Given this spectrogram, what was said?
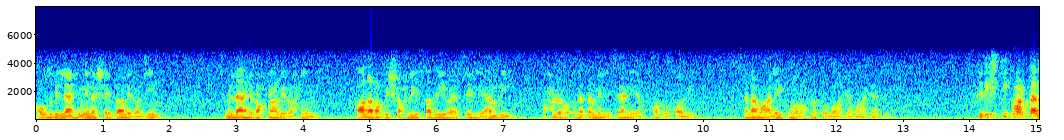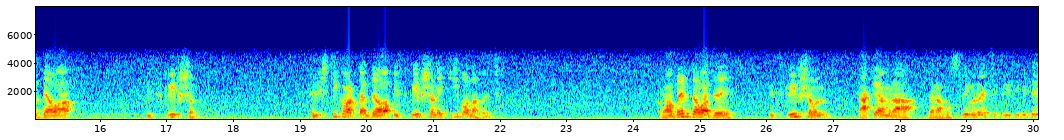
أعوذ بالله من الشيطان الرجيم بسم الله الرحمن الرحيم قال رب اشرح لي صدري ويسر لي أمري واحلل عقدة من لساني يفقه قولي السلام عليكم ورحمة الله وبركاته সৃষ্টিকর্তার দেওয়া প্রিসক্রিপশন সৃষ্টিকর্তার দেওয়া প্রিসক্রিপশনে কি বলা হয়েছে রবের দেওয়া যে প্রিসক্রিপশন তাকে আমরা যারা মুসলিম রয়েছি পৃথিবীতে,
